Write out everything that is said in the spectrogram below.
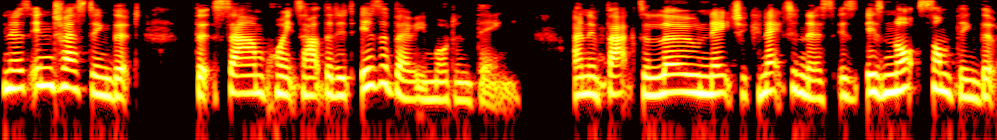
You know, it's interesting that that Sam points out that it is a very modern thing. And in fact, a low nature connectedness is, is not something that,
